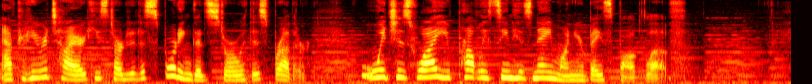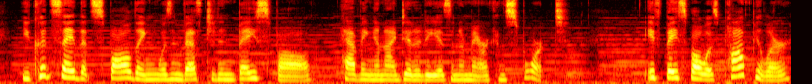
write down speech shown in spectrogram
After he retired, he started a sporting goods store with his brother, which is why you've probably seen his name on your baseball glove. You could say that Spalding was invested in baseball, having an identity as an American sport. If baseball was popular,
